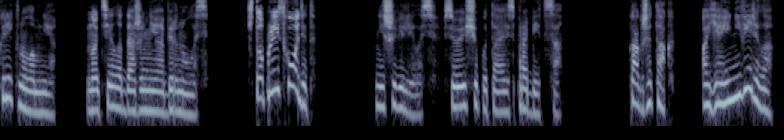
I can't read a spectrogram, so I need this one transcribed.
крикнула мне, но тело даже не обернулось. «Что происходит?» Не шевелилась, все еще пытаясь пробиться. «Как же так? А я и не верила!»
